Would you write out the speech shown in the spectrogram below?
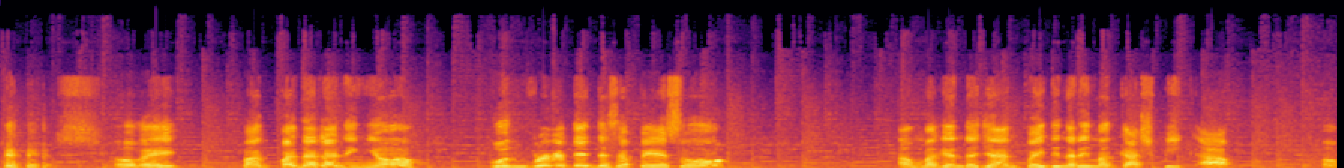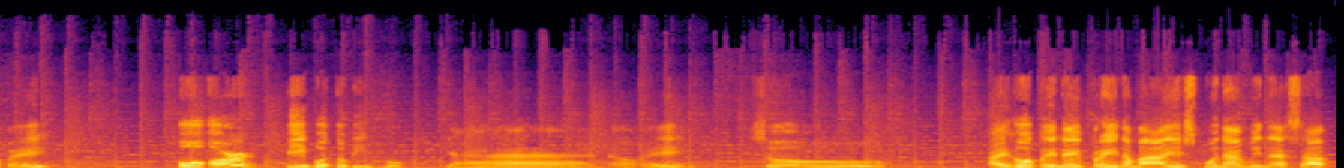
okay? Pag padala ninyo, converted na sa peso, ang maganda dyan, pwede na rin mag-cash pick up. Okay? Or, Bibo to Bibo. Yan. Okay? So, I hope and I pray na maayos po namin as up.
